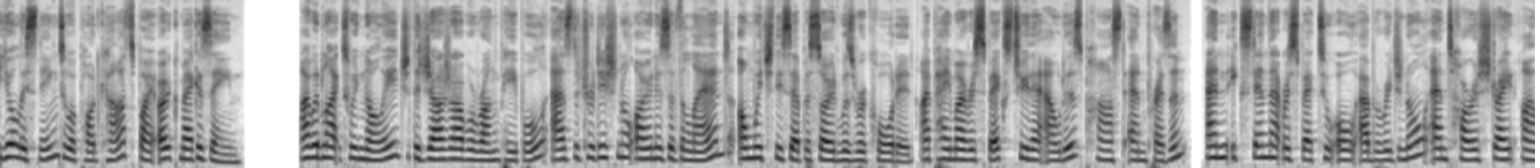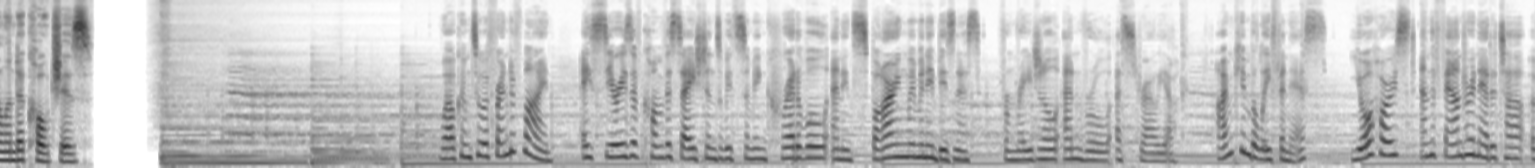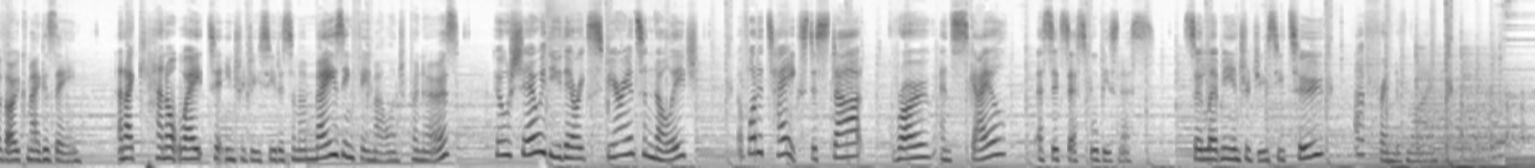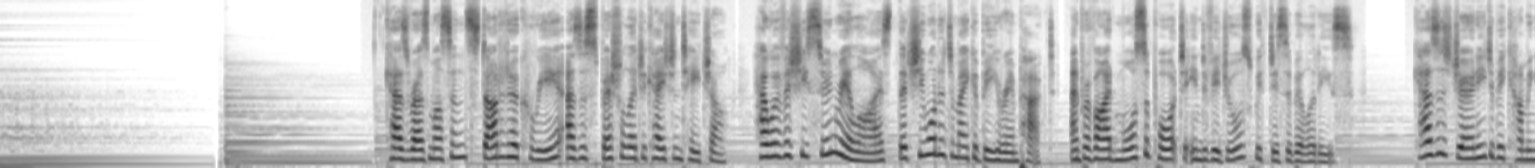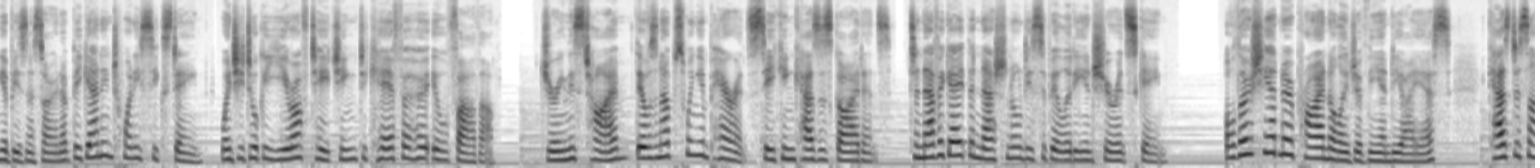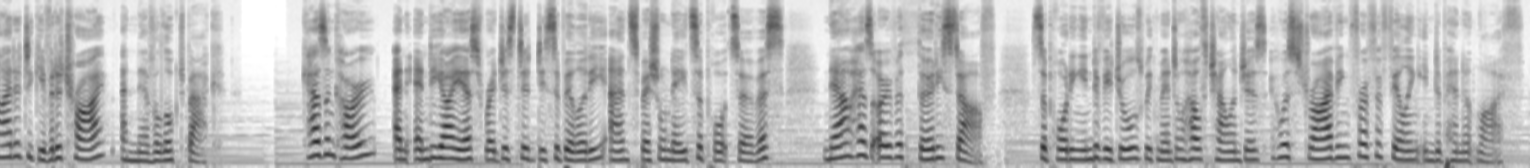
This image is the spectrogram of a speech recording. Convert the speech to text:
You're listening to a podcast by Oak Magazine. I would like to acknowledge the Wurrung people as the traditional owners of the land on which this episode was recorded. I pay my respects to their elders, past and present, and extend that respect to all Aboriginal and Torres Strait Islander cultures. Welcome to A Friend of Mine, a series of conversations with some incredible and inspiring women in business from regional and rural Australia. I'm Kimberly Finesse your host and the founder and editor of Oak Magazine. And I cannot wait to introduce you to some amazing female entrepreneurs who will share with you their experience and knowledge of what it takes to start, grow, and scale a successful business. So let me introduce you to a friend of mine. Kazz Rasmussen started her career as a special education teacher However, she soon realised that she wanted to make a bigger impact and provide more support to individuals with disabilities. Kazz's journey to becoming a business owner began in 2016 when she took a year off teaching to care for her ill father. During this time, there was an upswing in parents seeking Kazz's guidance to navigate the National Disability Insurance Scheme. Although she had no prior knowledge of the NDIS, Kazz decided to give it a try and never looked back. Kazz & Co., an NDIS registered disability and special needs support service, now has over 30 staff, supporting individuals with mental health challenges who are striving for a fulfilling independent life.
